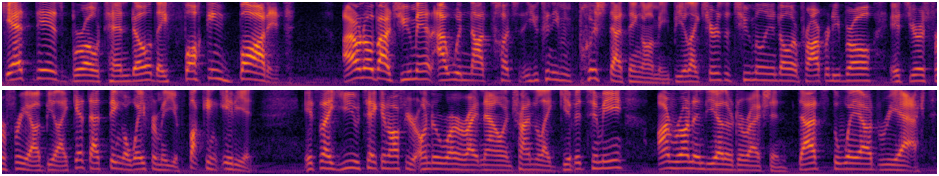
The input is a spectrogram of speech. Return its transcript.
Get this, bro, Tendo. They fucking bought it. I don't know about you, man. I would not touch it. You couldn't even push that thing on me. Be like, here's a $2 million property, bro. It's yours for free. I'd be like, get that thing away from me, you fucking idiot. It's like you taking off your underwear right now and trying to like give it to me. I'm running the other direction. That's the way I'd react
